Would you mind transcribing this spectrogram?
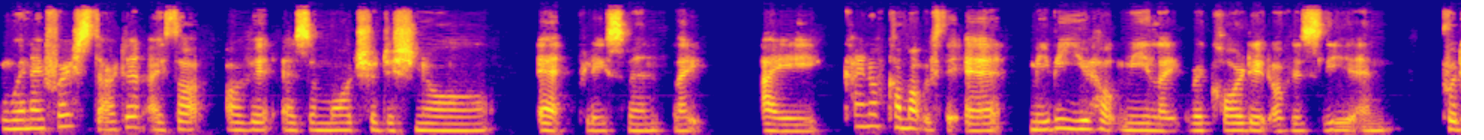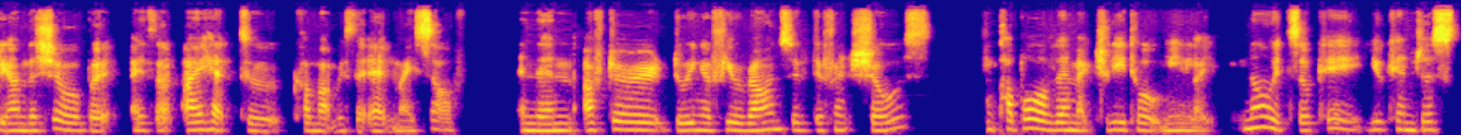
when I first started, I thought of it as a more traditional ad placement. Like I kind of come up with the ad. Maybe you help me like record it, obviously, and put it on the show. But I thought I had to come up with the ad myself. And then after doing a few rounds with different shows, a couple of them actually told me, like, no, it's okay. You can just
